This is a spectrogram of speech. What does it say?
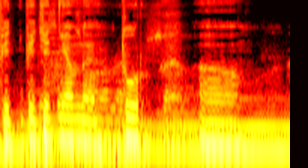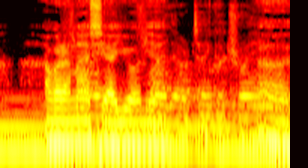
пятидневный тур а, Варанаси, Айодья. А,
